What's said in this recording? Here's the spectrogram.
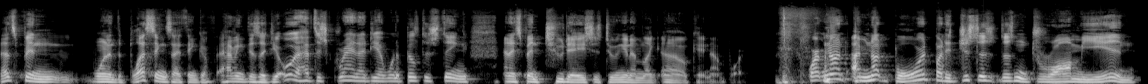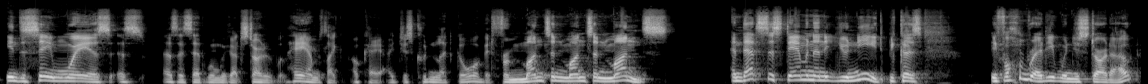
That's been one of the blessings, I think, of having this idea. Oh, I have this grand idea. I want to build this thing. And I spend two days just doing it. I'm like, oh, okay, now I'm bored. Or I'm not, I'm not bored, but it just doesn't draw me in in the same way as, as as I said when we got started with Hey, I was like, okay, I just couldn't let go of it for months and months and months. And that's the stamina that you need because if already when you start out,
